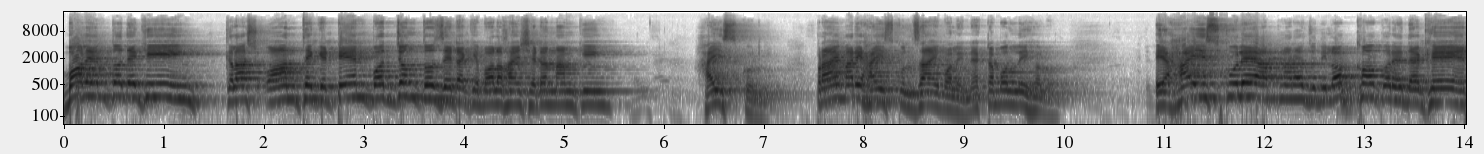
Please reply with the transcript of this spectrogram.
বলেন তো দেখি, ক্লাস ওয়ান থেকে টেন পর্যন্ত যেটাকে বলা হয় সেটার নাম কি? High school. Primary high school যাই বলেন, একটা বললেই হলো। এই হাই স্কুলে আপনারা যদি লক্ষ্য করে দেখেন,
